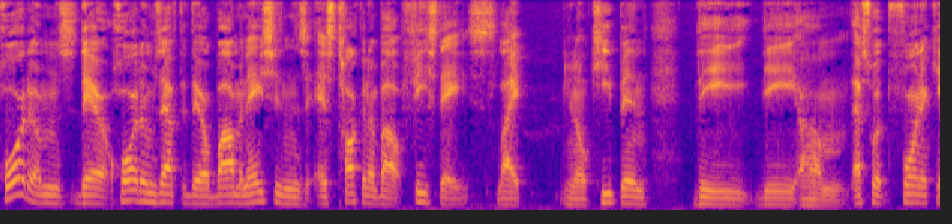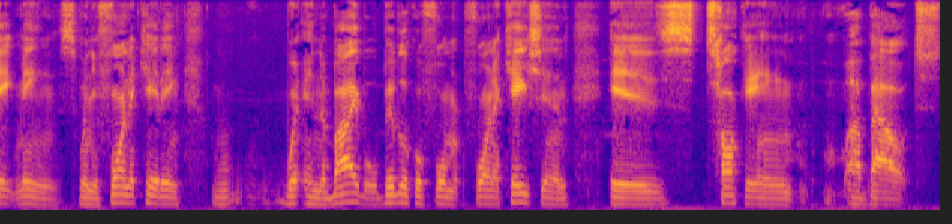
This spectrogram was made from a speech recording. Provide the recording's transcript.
whoredoms, their whoredoms after their abominations is talking about feast days, like you know, keeping the the um that's what fornicate means when you're fornicating in the bible biblical fornication is talking about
